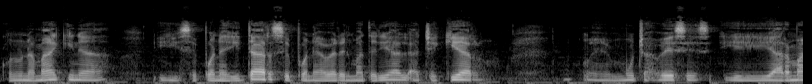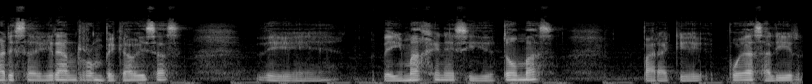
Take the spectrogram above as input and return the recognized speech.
con una máquina y se pone a editar, se pone a ver el material, a chequear eh, muchas veces y armar ese gran rompecabezas de, imágenes y de tomas para que pueda salir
